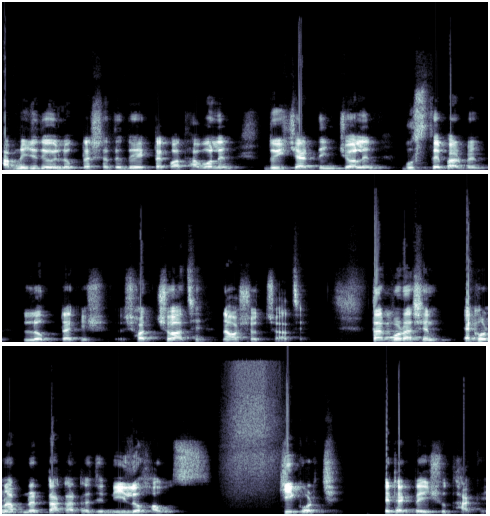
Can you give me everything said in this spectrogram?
আপনি যদি ওই লোকটার সাথে দু একটা কথা বলেন, দুই চার দিন চলেন, বুঝতে পারবেন লোকটা কি স্বচ্ছ আছে না অস্বচ্ছ আছে। তারপর আসেন, এখন আপনার টাকাটা যে নীল হাউস, কি করছে? এটা একটা ইস্যু থাকে।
